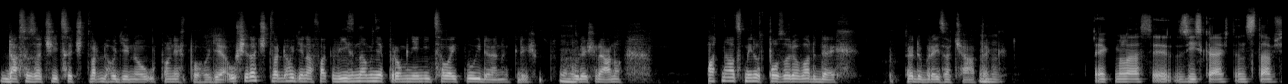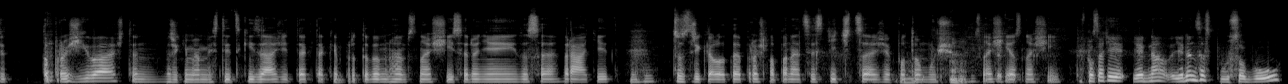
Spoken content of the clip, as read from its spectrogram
dá se začít se čtvrt hodinou úplně v pohodě. A už je ta čtvrt hodina fakt významně promění celý tvůj den, když mm. budeš ráno 15 minut pozorovat dech. To je dobrý začátek. Mm. Jakmile asi získáš ten stav, že to prožíváš, ten, řekněme, mystický zážitek, tak je pro tebe mnohem snažší se do něj zase vrátit. Mm-hmm. Co jsi říkal o té prošlapané cestičce, že potom už mm-hmm. snaží a snaží. V podstatě jedna, jeden ze způsobů,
